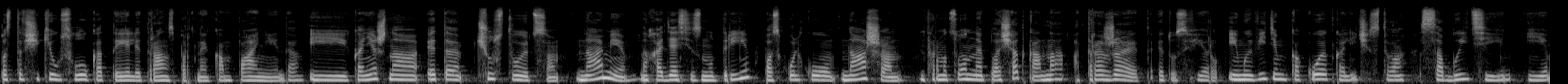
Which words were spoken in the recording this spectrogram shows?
поставщики услуг, отели, транспортные компании. Да. И, конечно, это чувствуется нами, находясь изнутри, поскольку наша информационная площадка, она отражает эту сферу. И мы видим, какое количество событий и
